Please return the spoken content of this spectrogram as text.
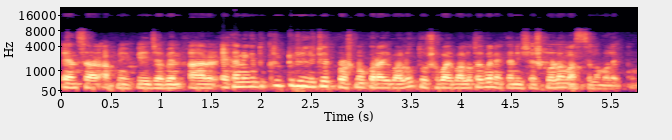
অ্যান্সার আপনি পেয়ে যাবেন। আর এখানে কিন্তু ক্রিপ্টো রিলেটেড প্রশ্ন করাই ভালো। তো সবাই ভালো থাকবেন। এখানেই শেষ করলাম। আসসালামু আলাইকুম।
